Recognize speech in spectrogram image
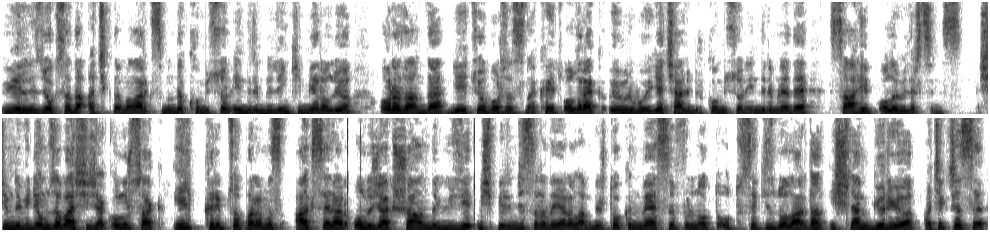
Üyeliğiniz yoksa da açıklamalar kısmında komisyon indirimli linkim yer alıyor. Oradan da GTO borsasına kayıt olarak ömür boyu geçerli bir komisyon indirimine de sahip olabilirsiniz. Şimdi videomuza başlayacak olursak ilk kripto paramız Akseler olacak. Şu anda 171. sırada yer alan bir token ve 0.38 dolardan işlem görüyor. Açıkçası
